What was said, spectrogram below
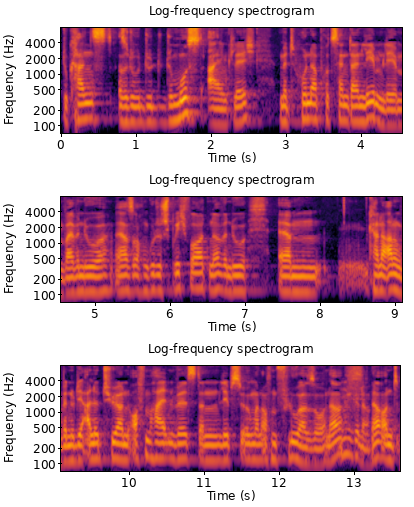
du kannst, also du, du, du musst eigentlich mit 100% dein Leben leben, weil wenn du, ja, das ist auch ein gutes Sprichwort, ne, wenn du, ähm, keine Ahnung, wenn du dir alle Türen offen halten willst, dann lebst du irgendwann auf dem Flur so, ne? Mhm, genau. Ja, und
